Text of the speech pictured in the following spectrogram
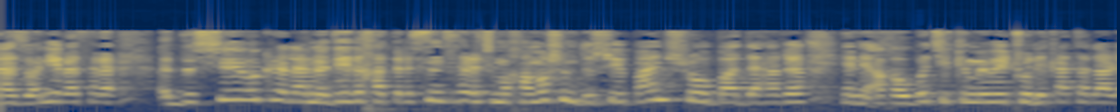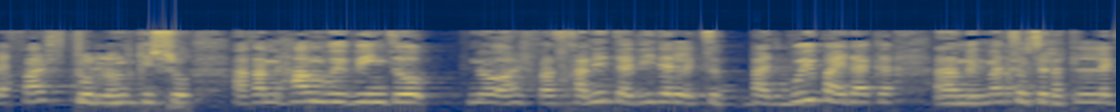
ناځواني را سره دوشي وکړله نو دې د خطر سند سره چې مخامخ شوم دوشي بند شو بعد د هغه یعنې هغه اوبه چې کومې وې ټولې کته لاړې فرش ټول لونکي شو هغه مې هم ووینځو نو اشپزخانه طبیعي ده لږ څه بدبوی پیدا که مېلمه څوک چې راتلل لږ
